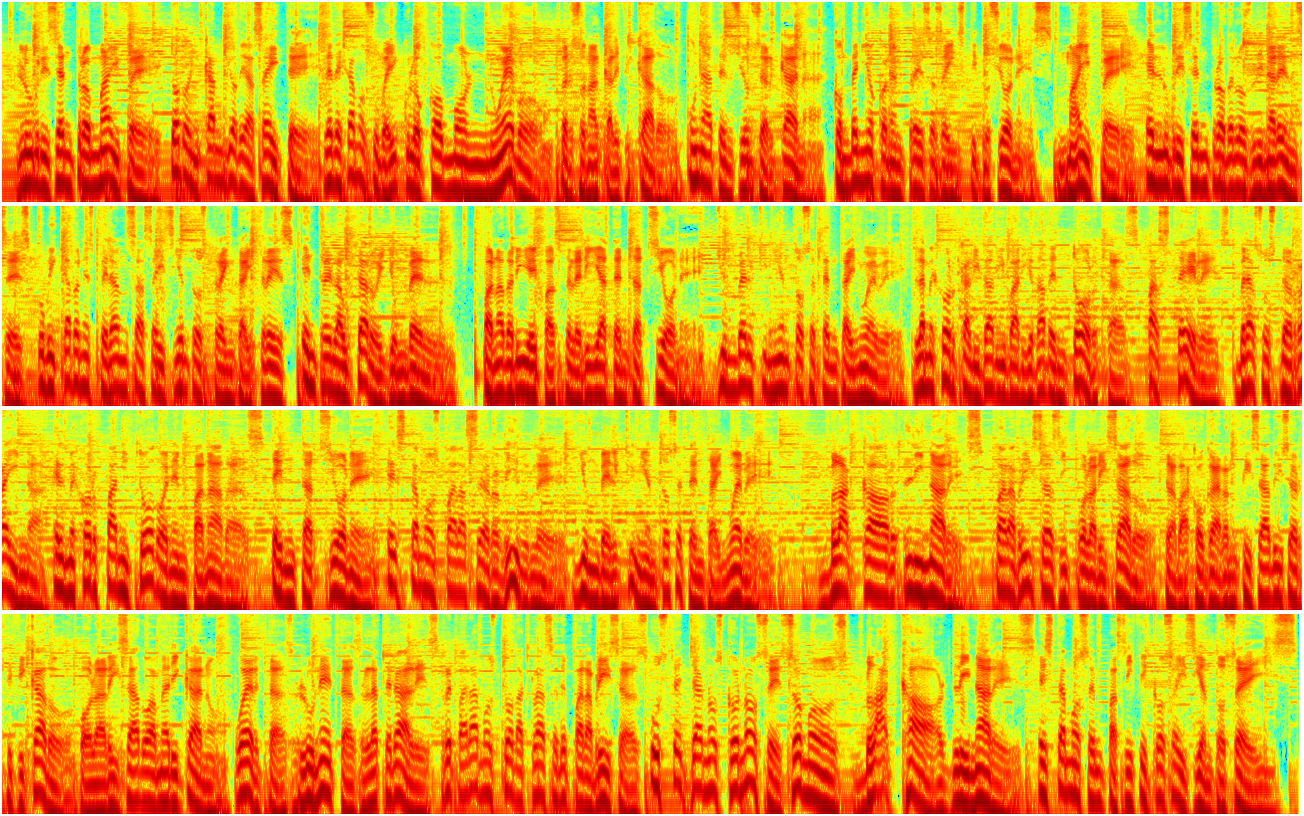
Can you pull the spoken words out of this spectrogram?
Lubricentro Maife, todo en cambio de aceite. Le dejamos su vehículo como nuevo. Personal calificado, una atención cercana, convenio con empresas e instituciones. Maife, el lubricentro de los linarenses, ubicado en Esperanza 633, entre Lautaro y Yumbel. Panadería y pastelería Tentazione, Yumbel 579. La mejor calidad y variedad en tortas, pasteles, brazos de reina, el mejor pan y todo en empanadas. Tentazione, estamos para servirle. Yumbel 579. Black Car Linares, parabrisas y polarizado, trabajo garantizado y certificado, polarizado americano, puertas, lunetas, laterales, reparamos toda clase de parabrisas. Usted ya nos conoce, somos Black Card Linares. Estamos en Pacífico 606.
